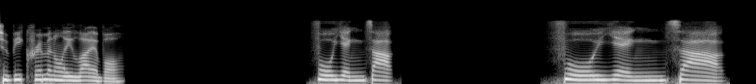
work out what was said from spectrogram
To be criminally liable. 負刑責，負刑責。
